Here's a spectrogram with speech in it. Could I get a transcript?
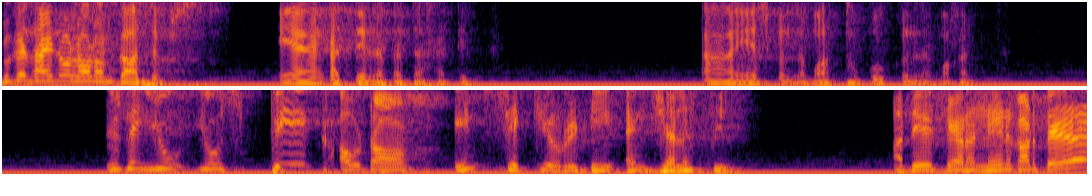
Because I know Lord of gossips ఏం కత్తిందిలే పెద్ద కత్తింది వేసుకుందిలే మొత్తం పూక్కుందిలే మొహాన్ని you say you you speak out of insecurity and jealousy అదే చీర నేను కడితే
